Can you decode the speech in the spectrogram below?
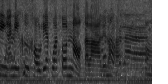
ริง ๆ อันนี้คือเขาเรียกว่าต้นหน่อกะลาเลยเหรอต้นหคะกกะลา อ๋อ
